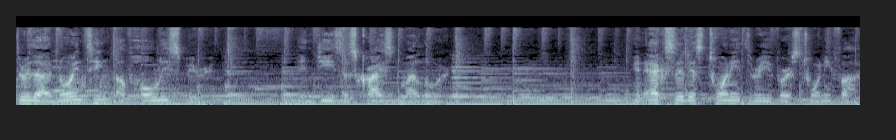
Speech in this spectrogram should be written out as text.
through the anointing of Holy Spirit in Jesus Christ my Lord. In Exodus 23, verse 25.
